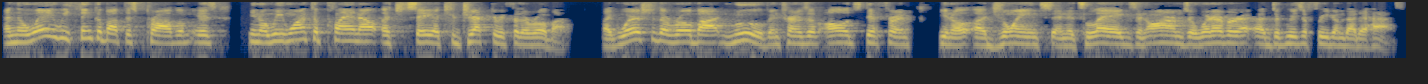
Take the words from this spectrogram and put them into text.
And the way we think about this problem is, you know, we want to plan out, a, say, a trajectory for the robot. Like, where should the robot move in terms of all its different, you know, uh, joints and its legs and arms or whatever uh, degrees of freedom that it has.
